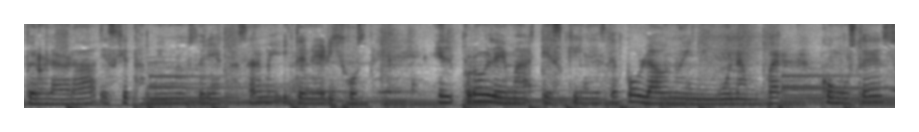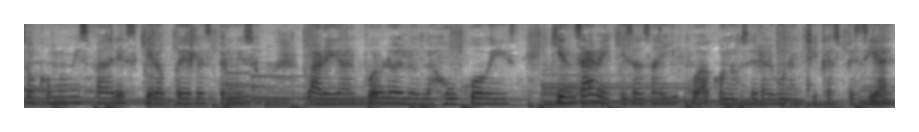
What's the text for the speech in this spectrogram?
pero la verdad es que también me gustaría casarme y tener hijos. El problema es que en este poblado no hay ninguna mujer. Como ustedes son como mis padres, quiero pedirles permiso para ir al pueblo de los Lajú jóvenes. Quién sabe, quizás ahí pueda conocer a alguna chica especial.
